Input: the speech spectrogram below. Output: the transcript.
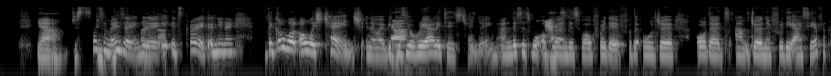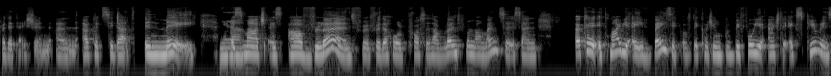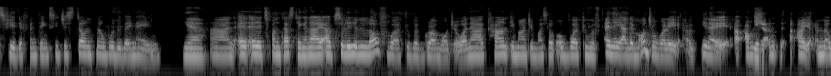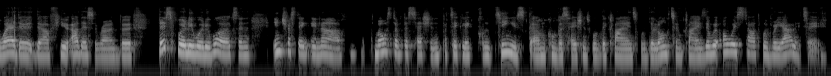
yeah just that's amazing. you know, it's great. And you know the goal will always change in a way because yeah. your reality is changing and this is what i've yes. learned as well for the for the older all that um, journey through the icf accreditation and i could see that in me yeah. as much as i've learned through, for the whole process i've learned from my mentors and okay it might be a basic of the coaching but before you actually experience a few different things you just don't know what do they mean yeah. And, and, and it's fantastic and i absolutely love working with grow module and i can't imagine myself of working with any other module really. Uh, you know i'm yeah. sure, i am aware that there are a few others around but this really really works and interesting enough most of the session particularly continuous um, conversations with the clients with the long-term clients they will always start with reality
